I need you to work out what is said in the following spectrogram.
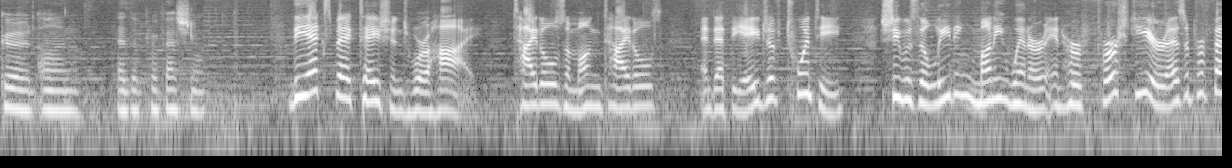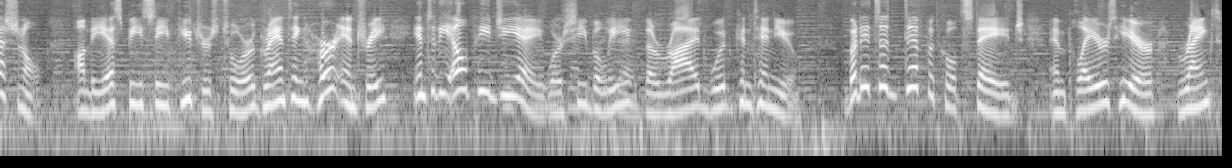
good on as a professional. The expectations were high titles among titles, and at the age of 20, she was the leading money winner in her first year as a professional on the SBC Futures Tour, granting her entry into the LPGA, where she believed the ride would continue. But it's a difficult stage, and players here ranked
